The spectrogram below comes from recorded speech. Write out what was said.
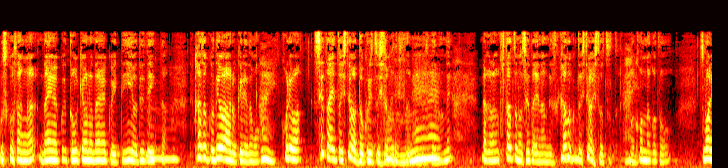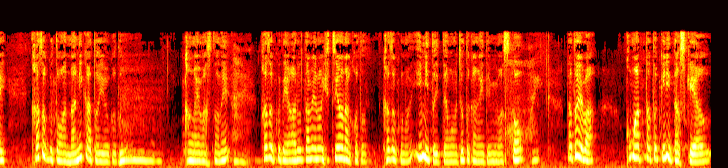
息子さんが大学、東京の大学へ行って家を出て行った。家族ではあるけれども、はい、これは世帯としては独立したことになるんですけどね。ねだから二つの世帯なんです。家族としては一つ。まあ、こんなことを。つまり、家族とは何かということを考えますとね、家族であるための必要なこと、家族の意味といったものをちょっと考えてみますと、例えば困った時に助け合う、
